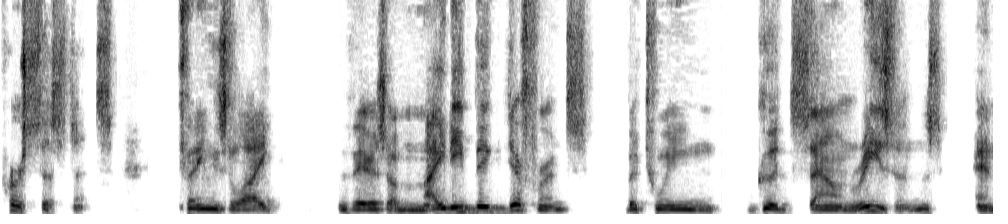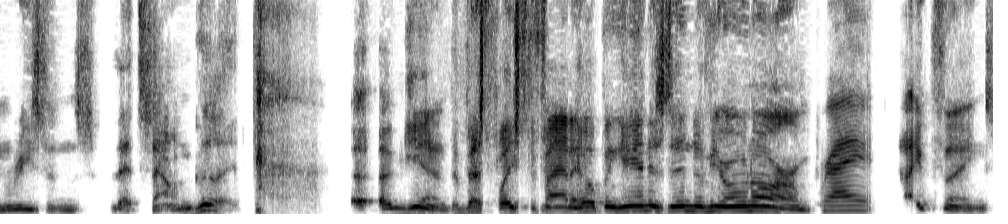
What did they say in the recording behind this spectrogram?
persistence. Things like there's a mighty big difference between good sound reasons and reasons that sound good. uh, again, the best place to find a helping hand is the end of your own arm. Right. Type things.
